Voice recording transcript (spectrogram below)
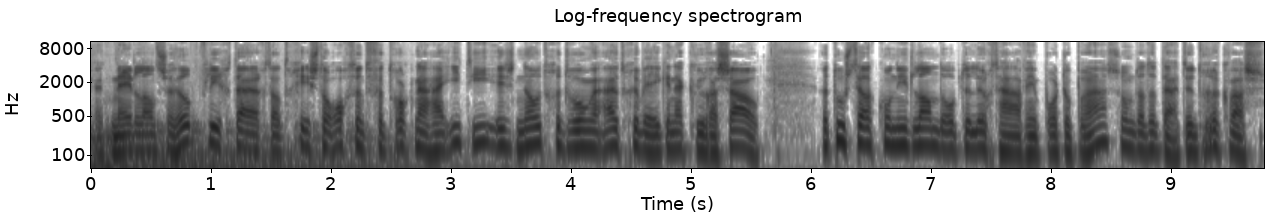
Het Nederlandse hulpvliegtuig dat gisterochtend vertrok naar Haiti is noodgedwongen uitgeweken naar Curaçao. Het toestel kon niet landen op de luchthaven in Port-au-Prince omdat het uit de druk was.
